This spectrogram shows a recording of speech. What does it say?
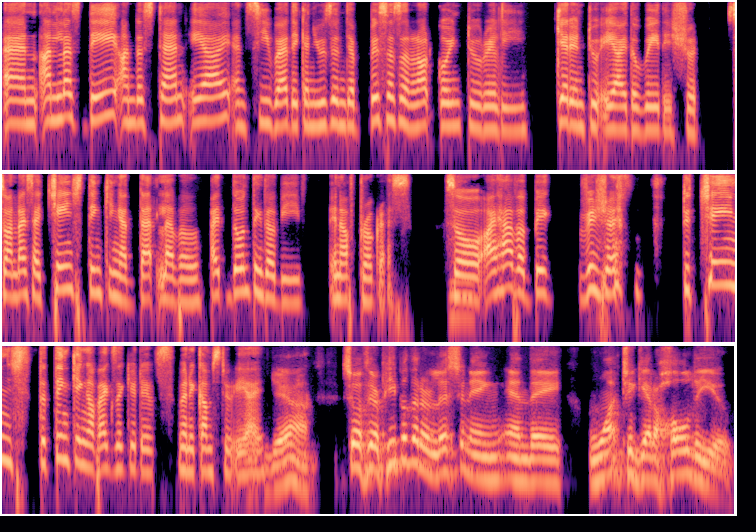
And unless they understand AI and see where they can use it in their business, they're not going to really get into AI the way they should. So unless I change thinking at that level, I don't think there'll be enough progress. So mm. I have a big vision to change the thinking of executives when it comes to AI. Yeah. So if there are people that are listening and they want to get a hold of you,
